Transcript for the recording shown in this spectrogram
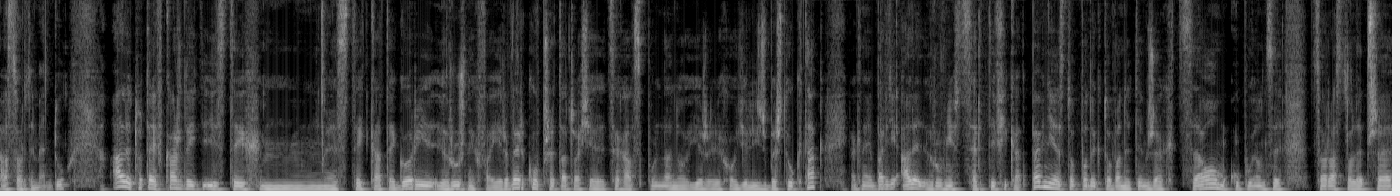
asortymentu, ale tutaj w każdej z tych, mm, z tych kategorii różnych fajerwerków przetacza się cecha wspólna, no jeżeli chodzi o liczbę sztuk, tak, jak najbardziej, ale również certyfikat. Pewnie jest to podyktowane tym, że chcą kupujący coraz to lepsze,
